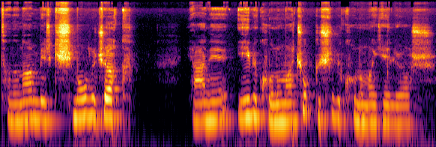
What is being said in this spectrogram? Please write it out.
tanınan bir kişi mi olacak? Yani iyi bir konuma, çok güçlü bir konuma geliyor.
